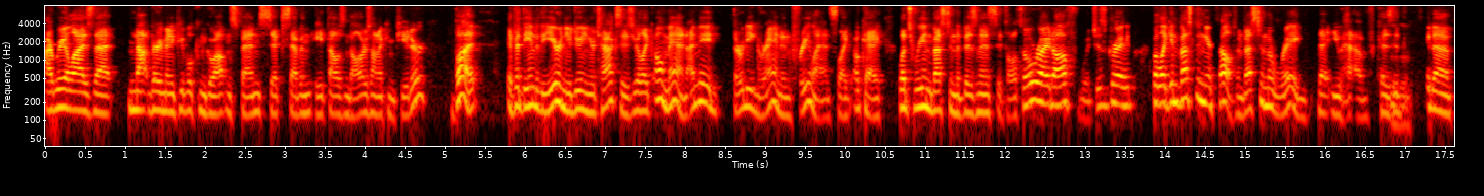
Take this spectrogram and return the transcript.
I realize that not very many people can go out and spend six, seven, eight thousand dollars on a computer, but if at the end of the year and you're doing your taxes, you're like, oh man, I made 30 grand in freelance. Like, okay, let's reinvest in the business. It's also a write off, which is great, but like invest in yourself, invest in the rig that you have because mm-hmm. it's going to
